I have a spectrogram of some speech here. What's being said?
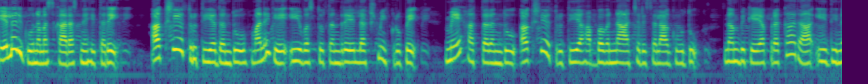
ಎಲ್ಲರಿಗೂ ನಮಸ್ಕಾರ ಸ್ನೇಹಿತರೆ. ಅಕ್ಷಯ ತೃತೀಯದಂದು ಮನೆಗೆ ಈ ವಸ್ತು ತಂದ್ರೆ ಲಕ್ಷ್ಮಿ ಕೃಪೆ. ಮೇ ಹತ್ತರಂದು ಅಕ್ಷಯ ತೃತೀಯ ಹಬ್ಬವನ್ನ ಆಚರಿಸಲಾಗುವುದು. ನಂಬಿಕೆಯ ಪ್ರಕಾರ ಈ ದಿನ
